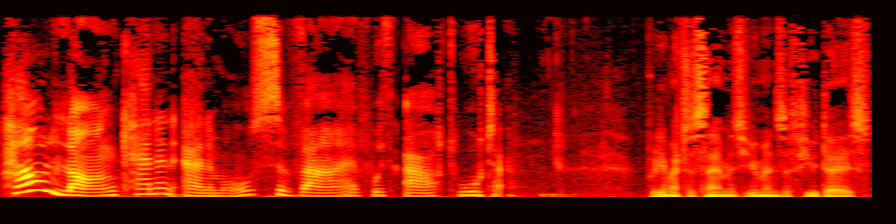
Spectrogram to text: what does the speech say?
how long can an animal survive without water? Pretty much the same as humans, a few days.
